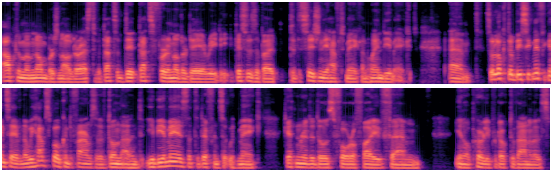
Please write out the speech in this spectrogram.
optimum numbers and all the rest of it. That's a that's for another day, really. This is about the decision you have to make and when do you make it. Um, so look, there'll be significant saving. Now we have spoken to farms that have done that, and you'd be amazed at the difference it would make getting rid of those four or five, um, you know, poorly productive animals.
